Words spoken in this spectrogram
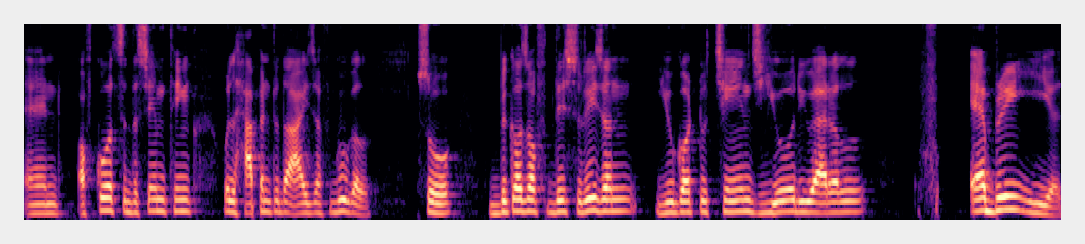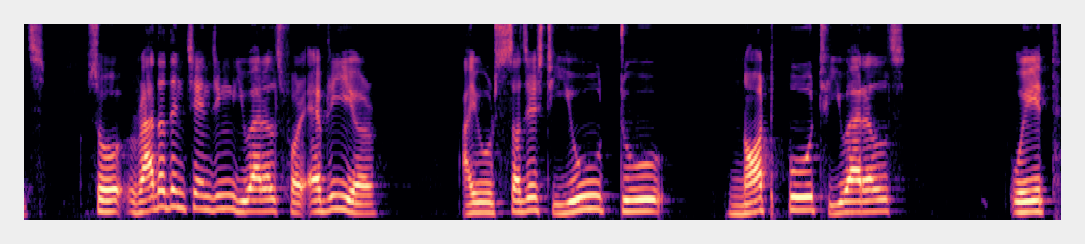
and of course the same thing will happen to the eyes of google. So because of this reason you got to change your url every years. So rather than changing urls for every year I would suggest you to not put URLs with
